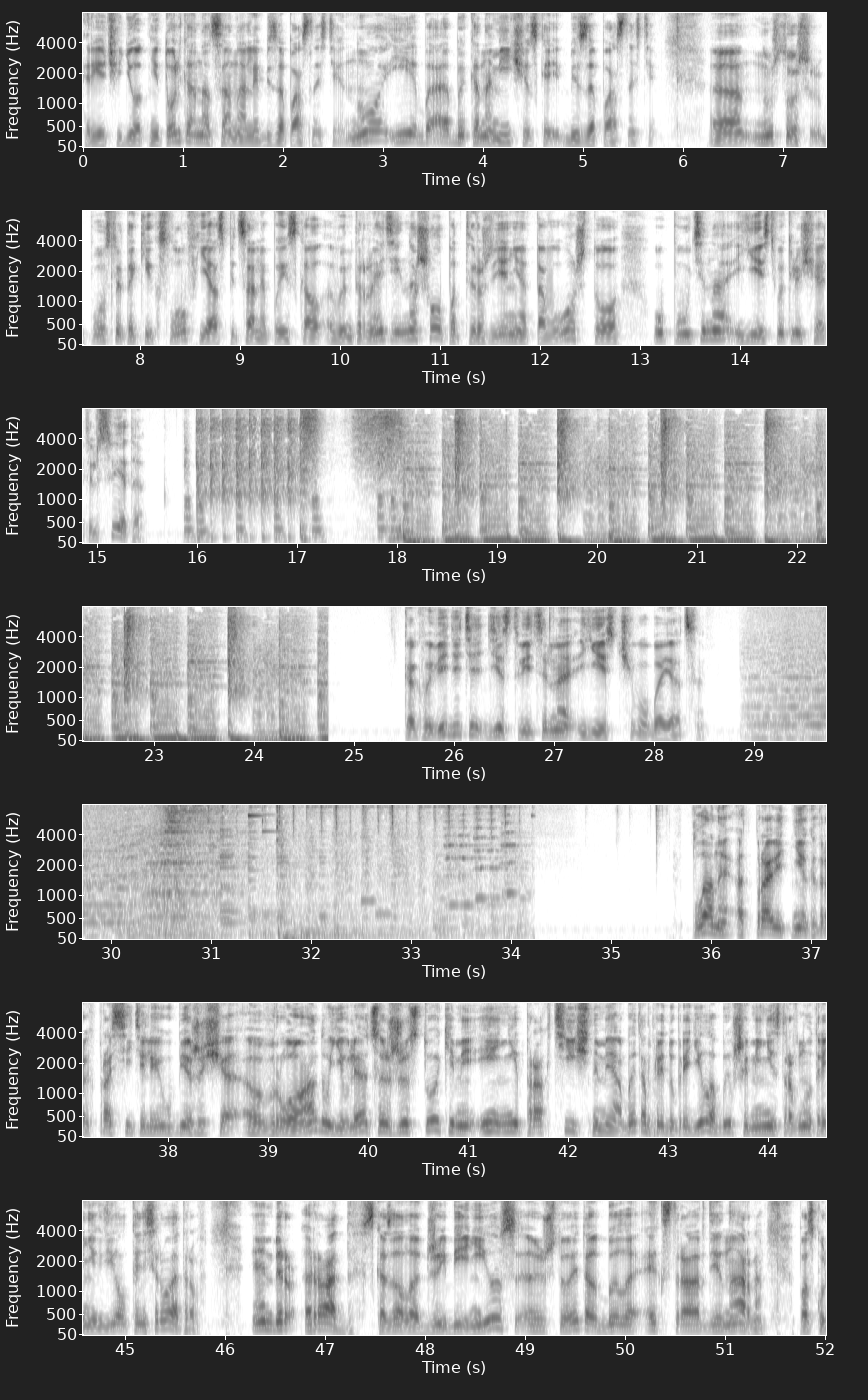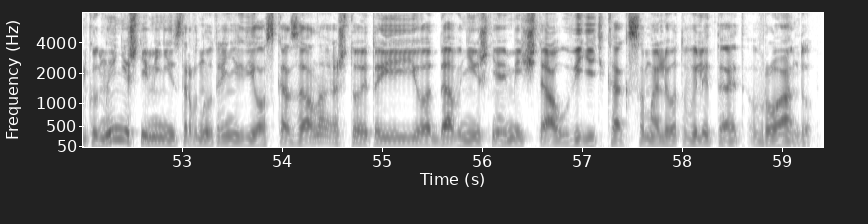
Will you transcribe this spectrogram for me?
Речь идет не только о национальной безопасности, но и об, экономической безопасности. Э, ну что ж, после таких слов я специально поискал в интернете и нашел подтверждение того, что у Путина есть выключатель света. Как вы видите, действительно есть чего бояться. Планы отправить некоторых просителей убежища в Руанду являются жестокими и непрактичными. Об этом предупредила бывший министр внутренних дел консерваторов. Эмбер Рад сказала GB News, что это было экстраординарно, поскольку нынешний министр внутренних дел сказала, что это ее давнишняя мечта увидеть, как самолет вылетает в Руанду.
